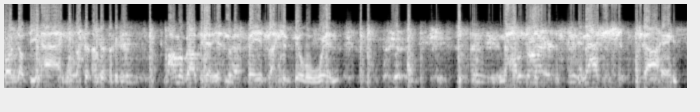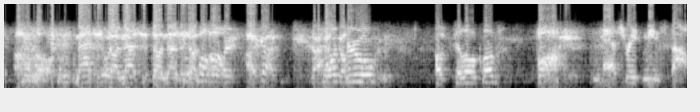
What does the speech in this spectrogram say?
Fucked up the ass. I'm about to get hit in the face. I can feel the wind. Nash is, Nash is dying. Oh. Nash is done. Nash is done. Nash is done. Oh, oh, I got. Fourth rule. Of Pillow Club, Fuck. ass rape means stop.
